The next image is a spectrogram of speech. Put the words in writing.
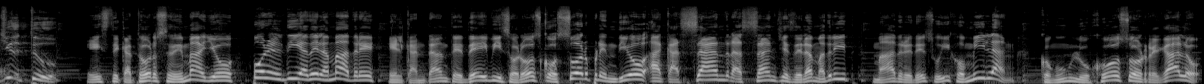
YouTube. Este 14 de mayo, por el Día de la Madre, el cantante Davis Orozco sorprendió a Cassandra Sánchez de la Madrid, madre de su hijo Milan, con un lujoso regalo.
